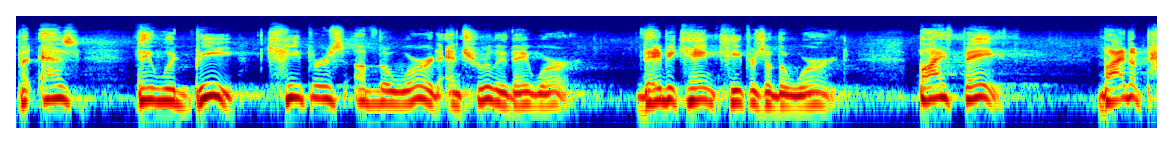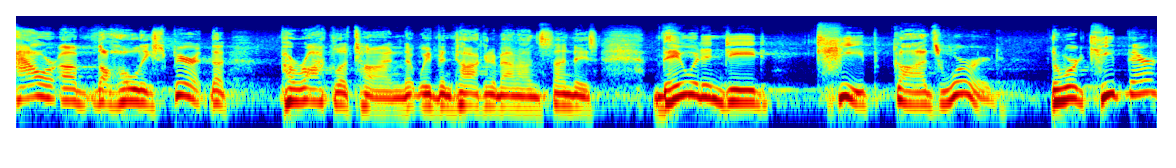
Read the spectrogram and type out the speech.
but as they would be keepers of the word. And truly they were. They became keepers of the word by faith, by the power of the Holy Spirit, the parakleton that we've been talking about on Sundays. They would indeed keep God's word. The word keep there,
